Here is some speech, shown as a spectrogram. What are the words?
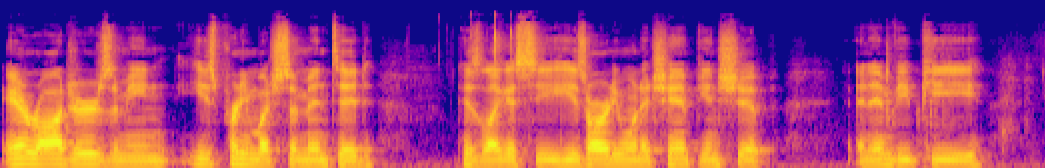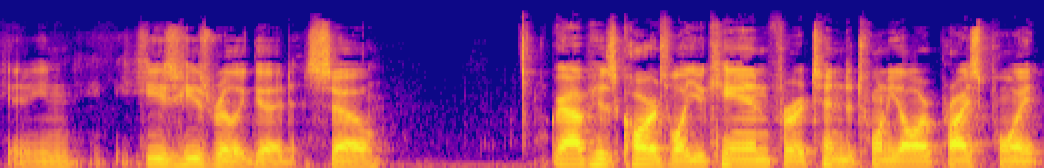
Aaron Rodgers, I mean, he's pretty much cemented his legacy. He's already won a championship, an MVP. I mean, he's he's really good. So grab his cards while you can for a ten to twenty dollar price point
